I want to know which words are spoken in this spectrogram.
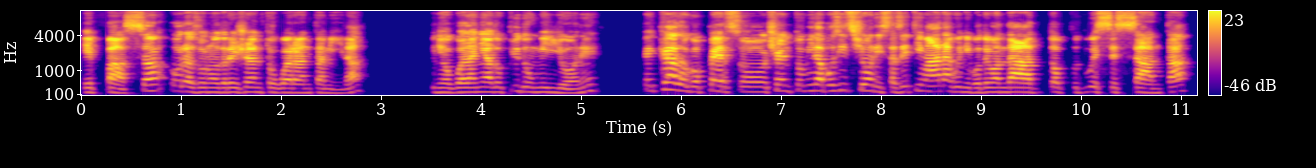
e passa, ora sono 340.000, quindi ho guadagnato più di un milione. Peccato che ho perso 100.000 posizioni sta settimana, quindi potevo andare a top 260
